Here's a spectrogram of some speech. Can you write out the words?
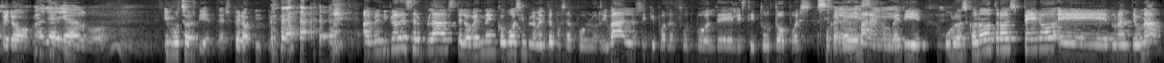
pero... Hay algo. Y muchos dientes, pero... Al principio de ser Bluffs te lo venden como simplemente pues el pueblo rival, los equipos de fútbol del instituto pues Se pelea, van a competir unos con otros, pero eh, durante una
